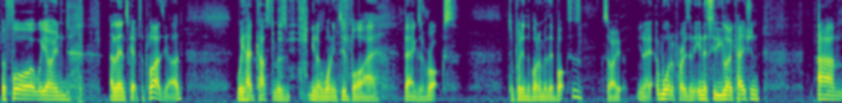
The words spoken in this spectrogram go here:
before we owned a landscape supplies yard, we had customers, you know, wanting to buy bags of rocks to put in the bottom of their boxes. So, you know, Waterpro is an inner city location. Um,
